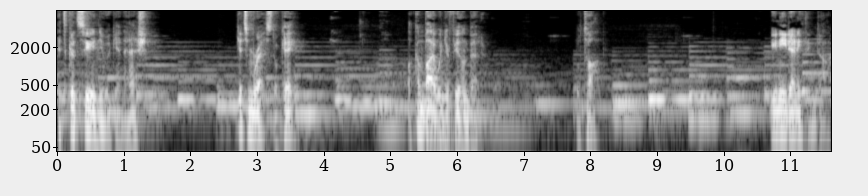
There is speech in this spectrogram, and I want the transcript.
it's good seeing you again, Ash. Get some rest, okay? I'll come by when you're feeling better. We'll talk. You need anything, Doc?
